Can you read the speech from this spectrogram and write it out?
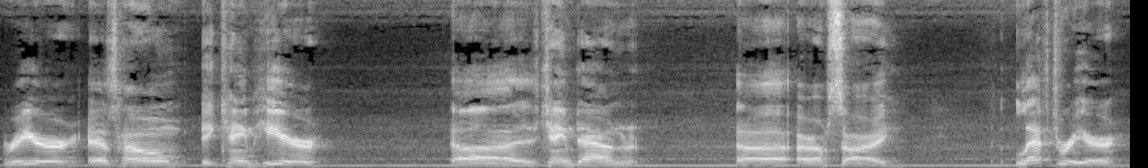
rear as home. It came here. Uh, it came down, uh, or I'm sorry, left rear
